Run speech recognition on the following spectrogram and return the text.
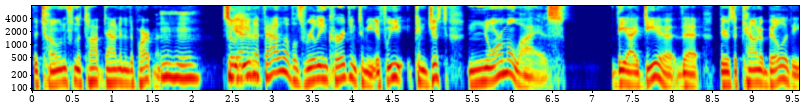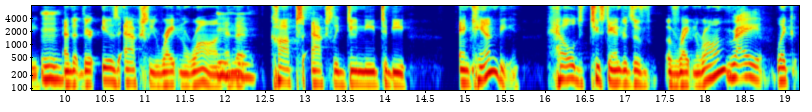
the tone from the top down in the department. So Yeah. even at that level, it's really encouraging to me. If we can just normalize the idea that there's accountability Mm. and that there is actually right and wrong and Mm-hmm. that cops actually do need to be and can be held to standards of, of right and wrong. Right. Like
